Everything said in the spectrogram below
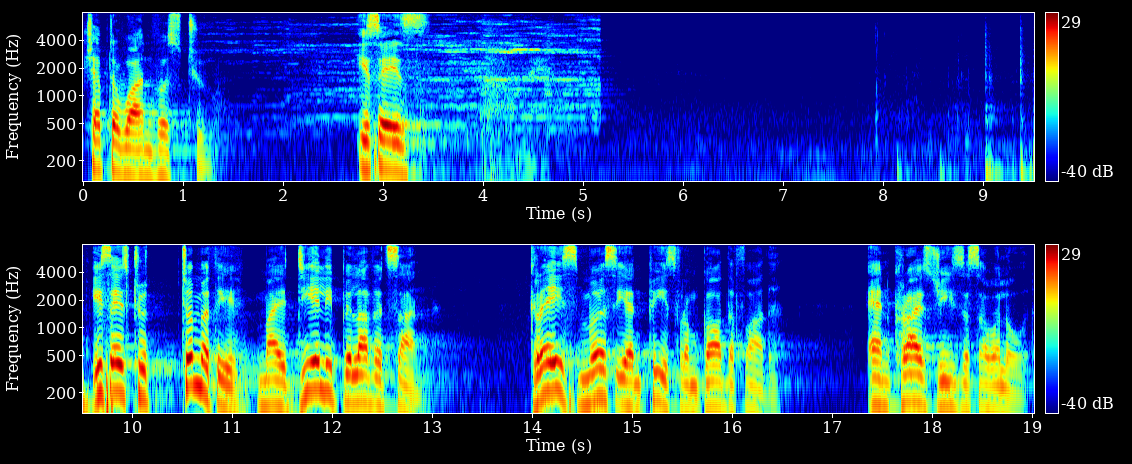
chapter 1, verse 2. He says, He says to Timothy, my dearly beloved son, grace, mercy, and peace from God the Father and Christ Jesus our Lord.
